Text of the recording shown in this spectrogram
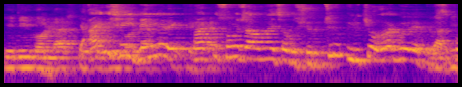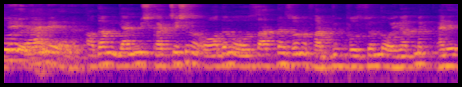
yediği goller. Ya aynı şeyi goller. deneyerek farklı sonuç almaya çalışıyor. Tüm ülke olarak böyle yapıyor. Ya bir Sporda de yani özellikle. adam gelmiş kaç yaşına o adamı o saatten sonra farklı bir pozisyonda oynatmak hani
